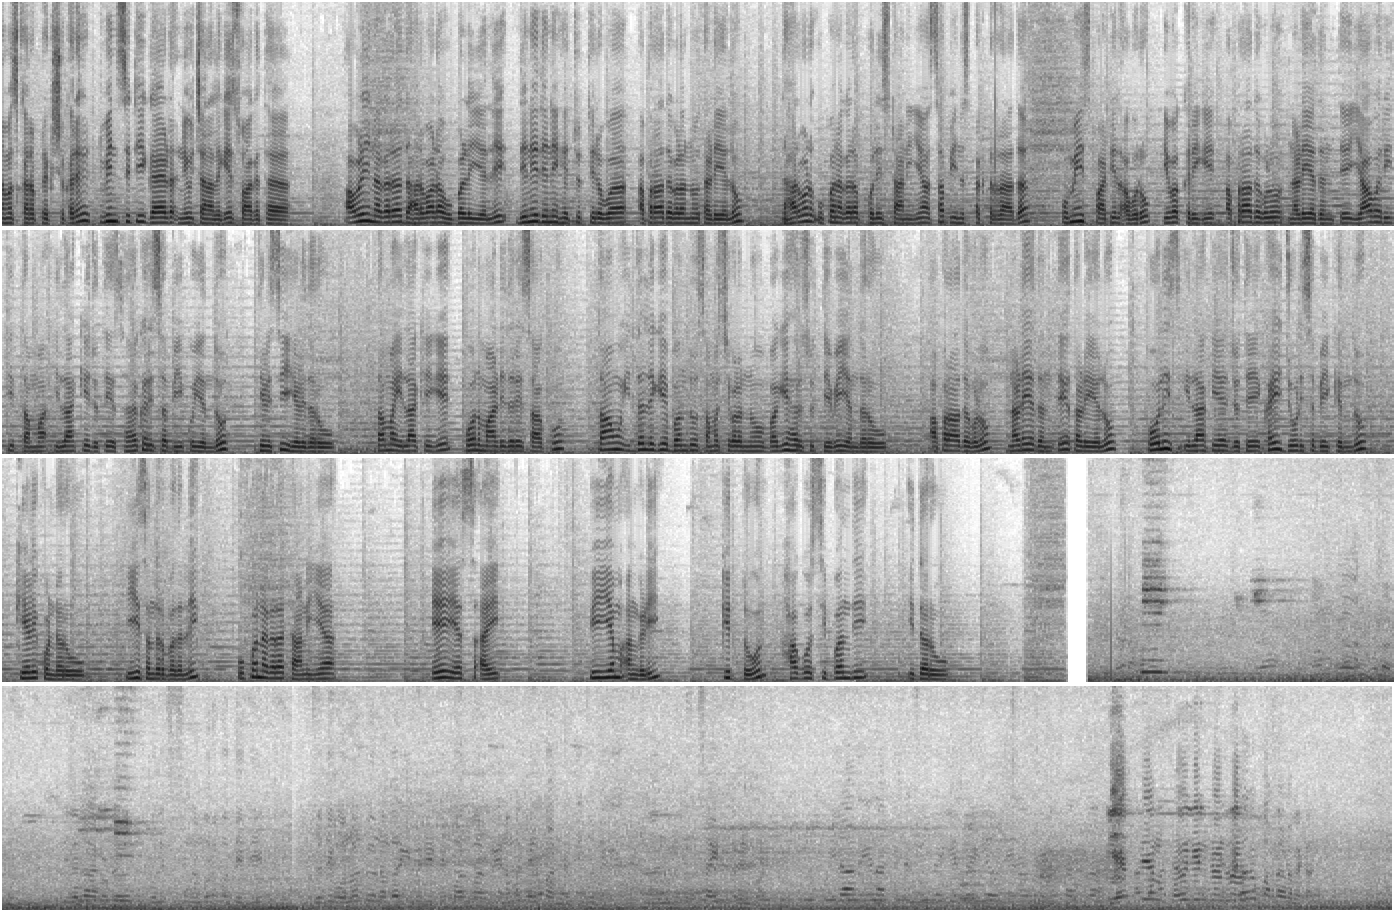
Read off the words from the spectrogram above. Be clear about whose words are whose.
Speaker 1: ನಮಸ್ಕಾರ ಪ್ರೇಕ್ಷಕರೇ twin city guide news ಚಾನಲ್ಗೆ ಸ್ವಾಗತ. ಅವಳಿ ನಗರ ಧಾರವಾಡ ಹುಬ್ಬಳ್ಳಿಯಲ್ಲಿ ದಿನೇ ದಿನೇ ಹೆಚ್ಚುತ್ತಿರುವ ಅಪರಾಧಗಳನ್ನು ತಡೆಯಲು ಧಾರವಾಡ ಉಪನಗರ ಪೊಲೀಸ್ ಠಾಣೆಯ ಸಬ್ ಇನ್ಸ್ಪೆಕ್ಟರ್ ಆದ ಉಮೇಶ್ ಪಾಟೀಲ್ ಅವರು ಯುವಕರಿಗೆ ಅಪರಾಧಗಳು ನಡೆಯದಂತೆ ಯಾವ ರೀತಿ ತಮ್ಮ ಇಲಾಖೆ ಜೊತೆ ಸಹಕರಿಸಬೇಕು ಎಂದು ತಿಳಿಸಿ ಹೇಳಿದರು. ತಮ್ಮ ಇಲಾಖೆಗೆ ಫೋನ್ ಮಾಡಿದರೆ ಸಾಕು, ತಾವು ಇದ್ದಲ್ಲಿಗೆ ಬಂದು ಸಮಸ್ಯೆಗಳನ್ನು ಬಗೆಹರಿಸುತ್ತೇವೆ ಎಂದರು. ಅಪರಾಧಗಳು ನಡೆಯದಂತೆ ತಡೆಯಲು ಪೊಲೀಸ್ ಇಲಾಖೆಯ ಜೊತೆ ಕೈ ಜೋಡಿಸಬೇಕೆಂದು ಕೇಳಿಕೊಂಡರು. ಈ ಸಂದರ್ಭದಲ್ಲಿ ಉಪನಗರ ಠಾಣೆಯ ಎಎಸ್ಐ ಪಿಎಂ ಅಂಗಡಿ ಕಿತ್ತೂರ್ ಹಾಗೂ ಸಿಬ್ಬಂದಿ ಇದ್ದರು.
